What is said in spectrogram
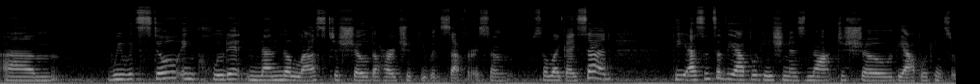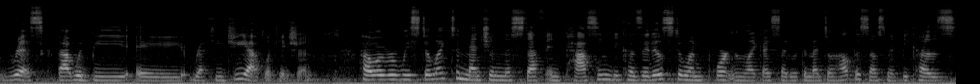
um, we would still include it nonetheless to show the hardship you would suffer. So, so like I said, the essence of the application is not to show the applicant's risk. That would be a refugee application. However, we still like to mention this stuff in passing because it is still important, like I said with the mental health assessment, because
